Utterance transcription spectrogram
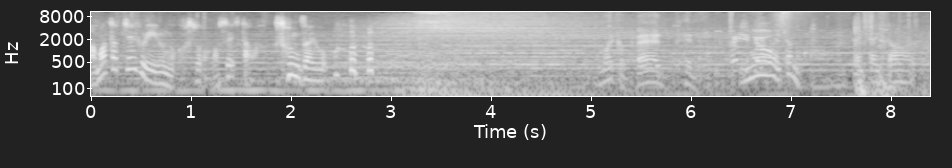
あ、またチェフリーいるのか。そうだ、忘れてたわ。存在を。I'm like a bad penny. There お前は go. いたのか。いたいたいた。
